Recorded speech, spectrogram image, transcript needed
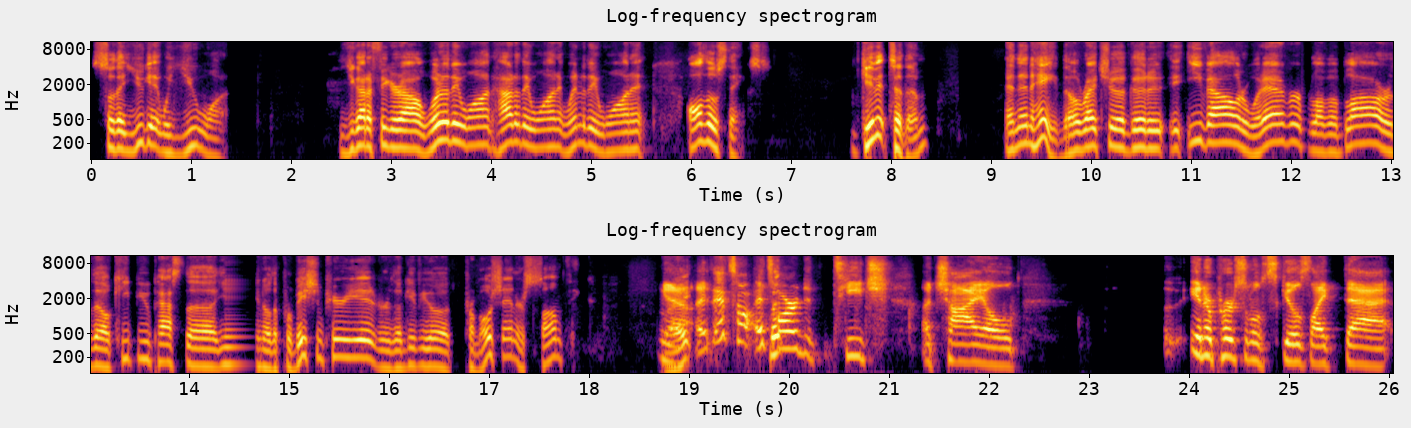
so that you get what you want you got to figure out what do they want how do they want it when do they want it all those things give it to them and then hey they'll write you a good eval or whatever blah blah blah or they'll keep you past the you know the probation period or they'll give you a promotion or something Yeah, right? it's hard. It's But- hard to teach a child uh, interpersonal skills like that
